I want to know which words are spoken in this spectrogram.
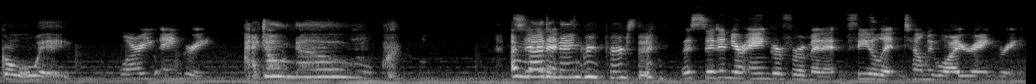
go away. Why are you angry? I don't know. I'm sit not an angry person. Let's sit in your anger for a minute and feel it and tell me why you're angry.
